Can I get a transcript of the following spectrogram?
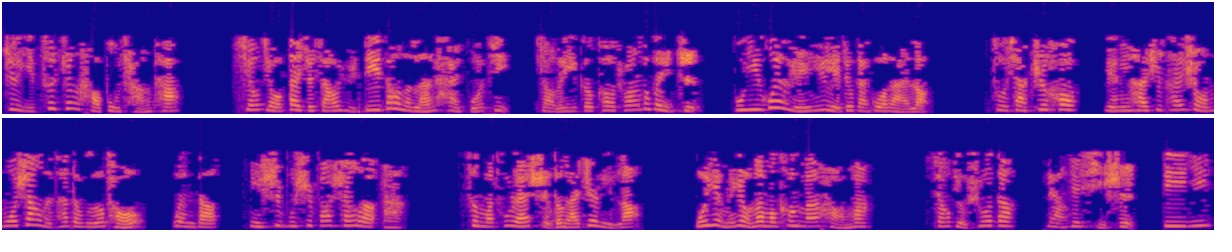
这一次正好补偿他。萧九带着小雨滴到了蓝海国际，找了一个靠窗的位置，不一会涟漪也就赶过来了。坐下之后，连漪还是抬手摸上了他的额头，问道：“你是不是发烧了啊？怎么突然舍得来这里了？我也没有那么抠门，好吗？”小九说道：“两件喜事，第一，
